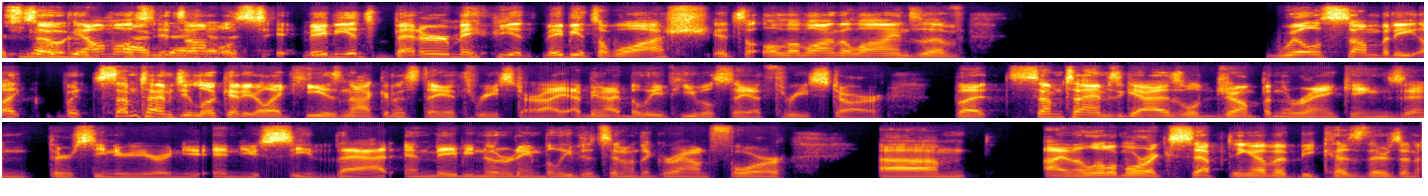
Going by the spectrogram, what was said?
So no almost, it's almost maybe it's better, maybe it, maybe it's a wash. It's all along the lines of will somebody like but sometimes you look at it you're like he is not going to stay a three star I, I, mean i believe he will stay a three star but sometimes guys will jump in the rankings and their senior year and you and you see that and maybe notre dame believes it's in on the ground for um, i'm a little more accepting of it because there's an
